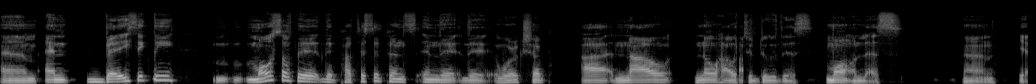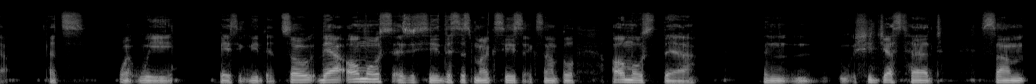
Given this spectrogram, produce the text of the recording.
Um, and basically, most of the, the participants in the, the workshop are now know how to do this more or less. And yeah, that's what we basically did. So they are almost, as you see, this is Maxi's example, almost there. And she just had some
